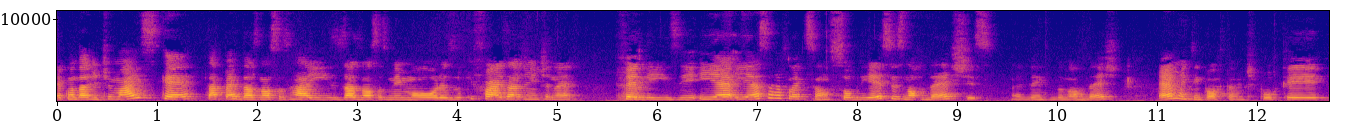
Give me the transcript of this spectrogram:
é quando a gente mais quer estar perto das nossas raízes, das nossas memórias, do que faz a gente, né? Feliz. E, e, é- e essa reflexão sobre esses Nordestes, né, dentro do Nordeste, é muito importante, porque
